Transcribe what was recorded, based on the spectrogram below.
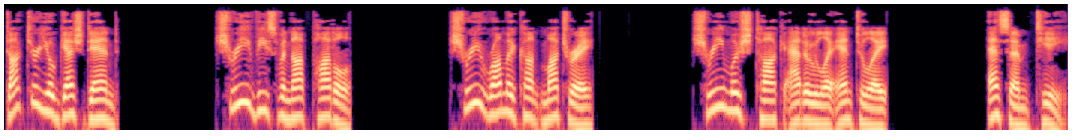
Dr. Yogesh Dand Shri Visvanath Patil Shri Ramakant Matre Shri Mushtaq Adaula Antule SMT.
